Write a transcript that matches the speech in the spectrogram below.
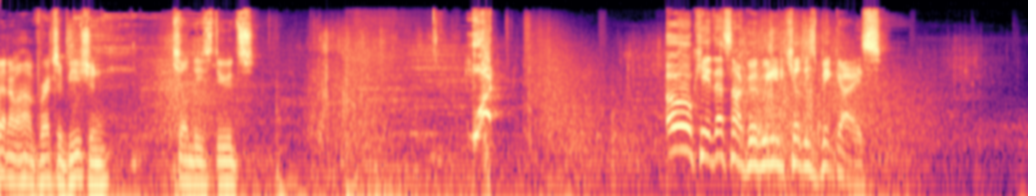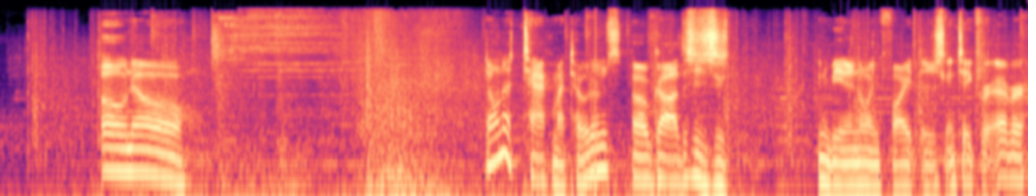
We better not have retribution. Kill these dudes. What? Okay, that's not good. We need to kill these big guys. Oh no. Don't attack my totems. Oh god, this is just gonna be an annoying fight. They're just gonna take forever.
